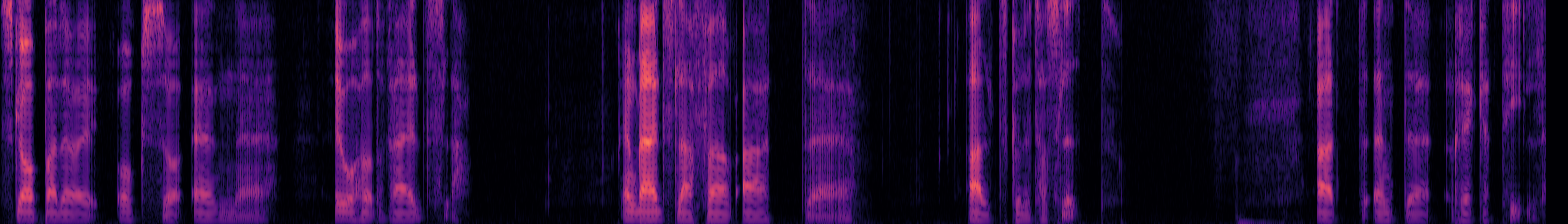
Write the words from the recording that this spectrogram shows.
skapade också en eh, oerhörd rädsla. En rädsla för att eh, allt skulle ta slut. Att inte räcka till.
